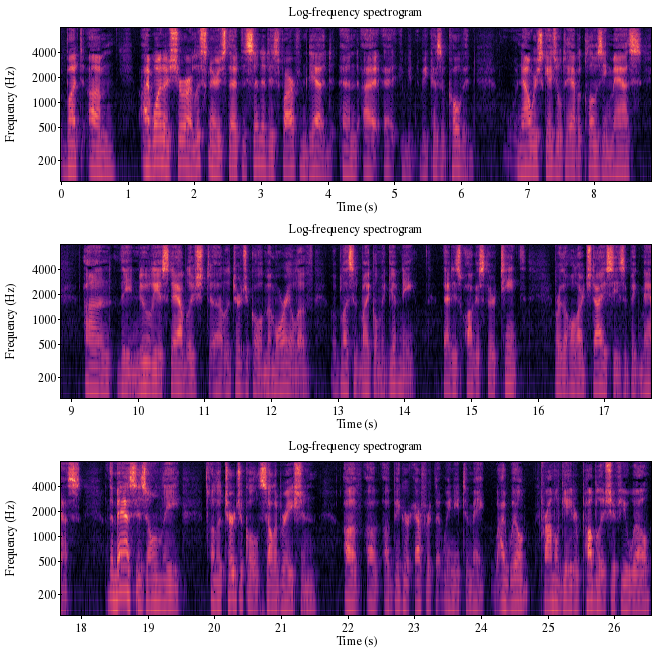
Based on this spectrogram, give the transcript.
but um, I want to assure our listeners that the synod is far from dead, and uh, uh because of COVID, now we're scheduled to have a closing mass on the newly established uh, liturgical memorial of Blessed Michael McGivney. That is August 13th for the whole archdiocese, a big mass. The mass is only a liturgical celebration of, of a bigger effort that we need to make. I will promulgate or publish, if you will,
